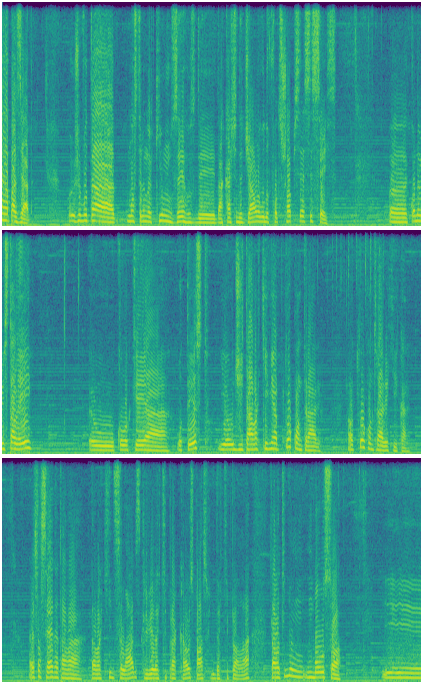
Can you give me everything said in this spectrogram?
rapaziada, hoje eu vou estar tá mostrando aqui uns erros de, da caixa de diálogo do Photoshop CS6. Uh, ah, quando eu instalei, eu coloquei a, o texto e eu digitava aqui vinha tudo ao contrário. Tava tudo ao contrário aqui, cara. Essa seta tava, tava aqui desse lado, escrevia daqui pra cá, o espaço daqui pra lá. Tava tudo um, um bolo só. E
